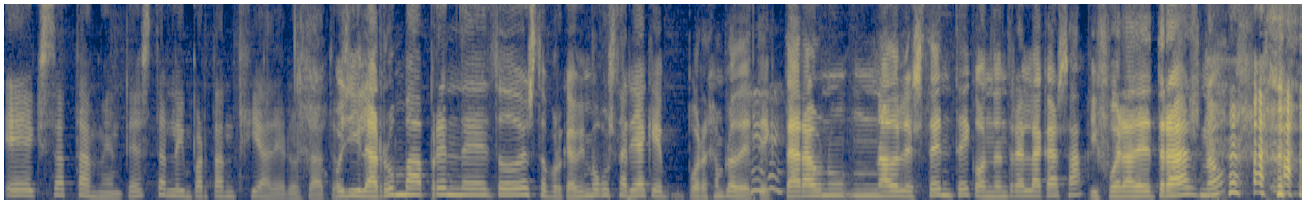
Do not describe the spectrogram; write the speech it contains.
Exactamente, esta es la importancia de los datos. Oye, ¿y la rumba aprende todo esto? Porque a mí me gustaría que, por ejemplo, detectara un, un adolescente cuando entra en la casa y fuera detrás, ¿no?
